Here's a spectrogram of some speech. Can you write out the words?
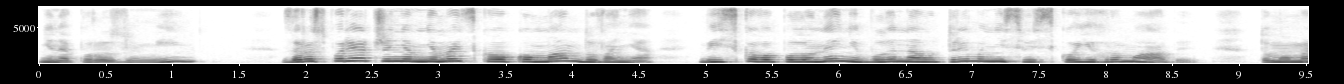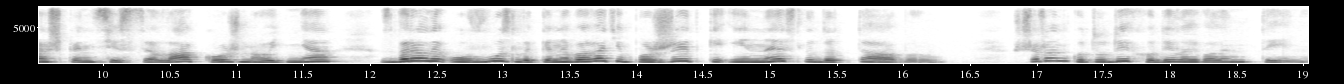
ні непорозумінь. За розпорядженням німецького командування військовополонені були на утриманні сільської громади, тому мешканці села кожного дня збирали у вузлики небагаті пожитки і несли до табору. Щоранку туди ходила й Валентина.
